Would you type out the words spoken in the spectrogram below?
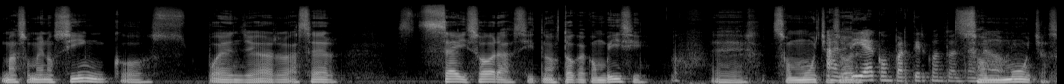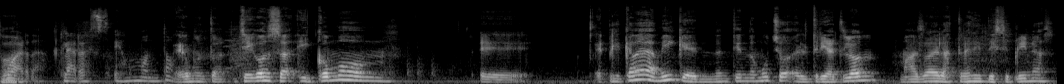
más o menos cinco, pueden llegar a ser seis horas si nos toca con bici. Eh, son muchas Al horas. día compartir con tu entrenador. Son muchas horas. Guarda, claro, es, es un montón. Es un montón. Che, Gonza, ¿y cómo... Eh, explícame a mí, que no entiendo mucho, el triatlón, más allá de las tres di- disciplinas,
